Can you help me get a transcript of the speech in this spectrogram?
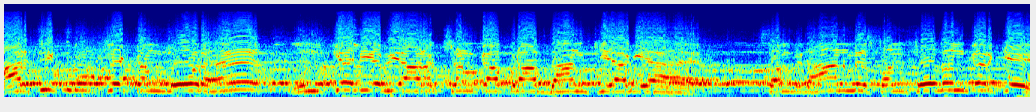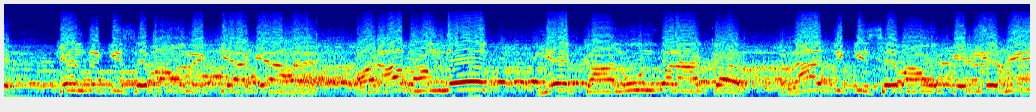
आर्थिक रूप से कमज़ोर हैं, उनके लिए भी आरक्षण का प्रावधान किया गया है। संविधान में संशोधन करके केंद्र की सेवाओं में किया गया है। और अब हम लोग ये कानून बनाकर राज्य की सेवाओं के लिए भी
